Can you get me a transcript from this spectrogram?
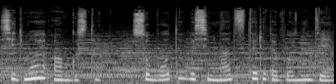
7 августа, суббота 18 рядовой недели.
